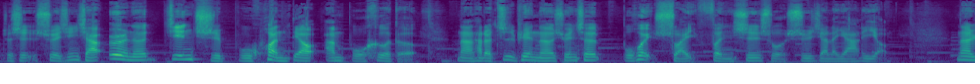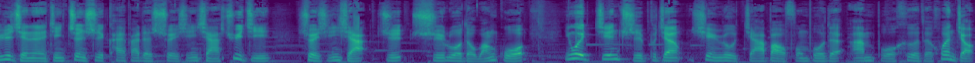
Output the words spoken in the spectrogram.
就是《水行侠二》呢，坚持不换掉安博赫德。那他的制片呢，宣称不会甩粉丝所施加的压力哦。那日前呢，已经正式开拍的《水行侠》续集《水行侠之失落的王国》，因为坚持不将陷入家暴风波的安伯赫德换角，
